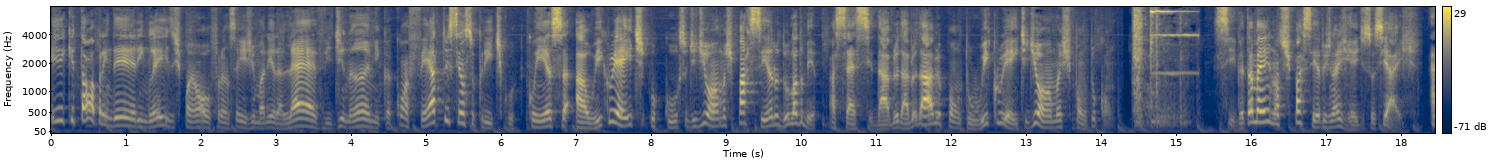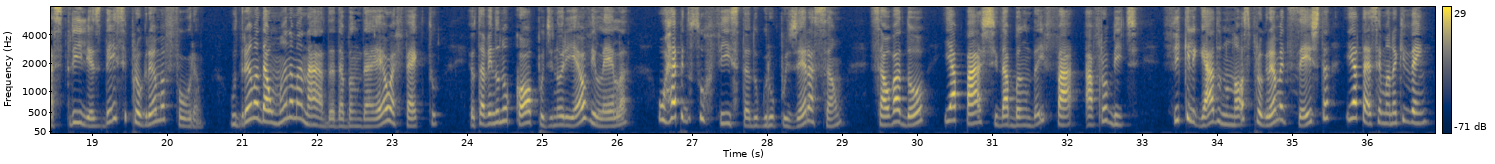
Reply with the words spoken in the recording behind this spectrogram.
E que tal aprender inglês, espanhol, francês de maneira leve, dinâmica, com afeto e senso crítico? Conheça a WeCreate, o curso de idiomas parceiro do lado B. Acesse www.wecreateidiomas.com. Siga também nossos parceiros nas redes sociais. As trilhas desse programa foram o drama da Humana Manada, da banda El Efecto, Eu Tá Vendo no Copo, de Noriel Vilela, o rap do surfista, do grupo Geração, Salvador e Apache, da banda Ifá Afrobeat. Fique ligado no nosso programa de sexta e até semana que vem.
